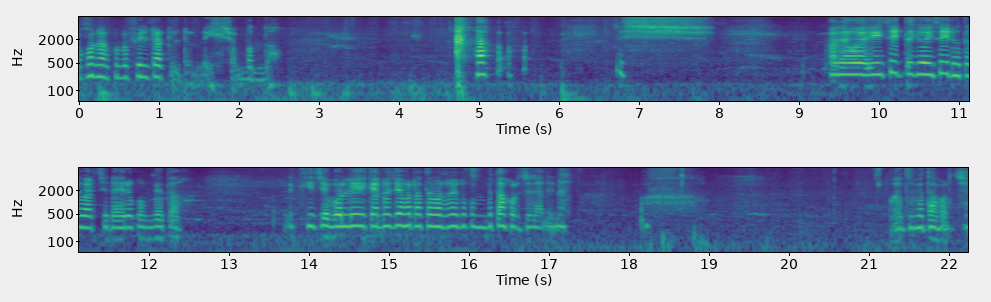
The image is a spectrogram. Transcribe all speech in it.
এখন আর কোনো ফিল্টার টিল্টার নেই, সব বন্ধ। মানে এই সাইড থেকে ওই সাইড হতে পারছি না, এরকম ব্যথা। কি যে বললি, কেন যে হঠাৎ আমার এরকম ব্যথা করছে জানি না। ব্যথা করছে।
